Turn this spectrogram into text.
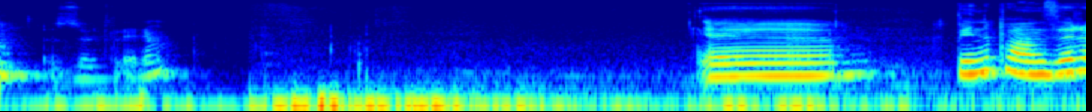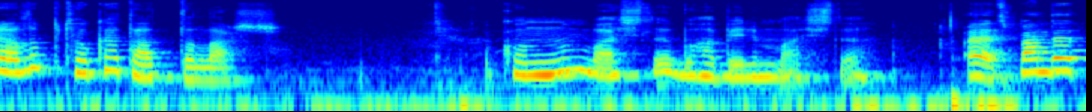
Özür dilerim. Ee, beni panzere alıp tokat attılar. Konunun başlığı bu haberin başlığı. Evet ben de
